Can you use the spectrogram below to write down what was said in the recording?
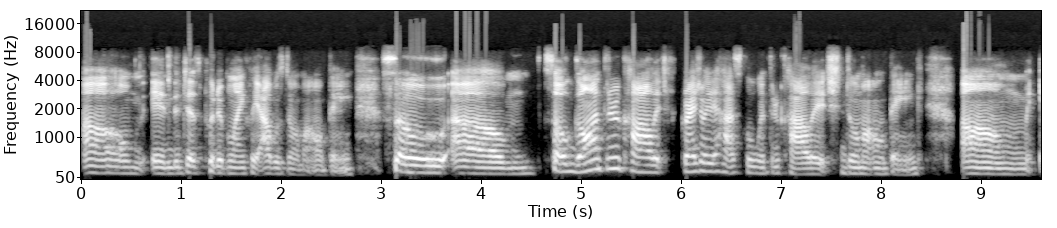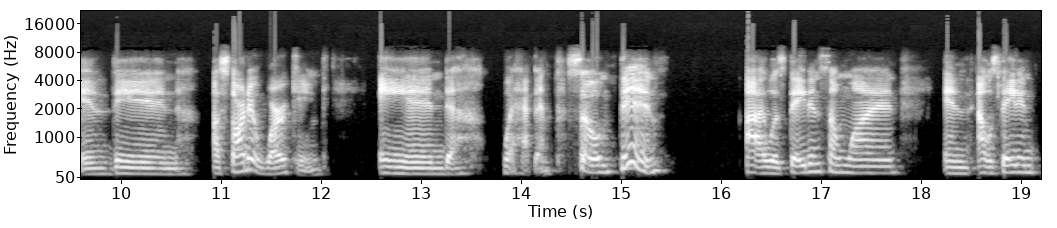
Um and to just put it blankly i was doing my own thing. So um so gone through college graduated high school went through college doing my own thing. Um and then i started working and what happened? So then I was dating someone and I was dating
